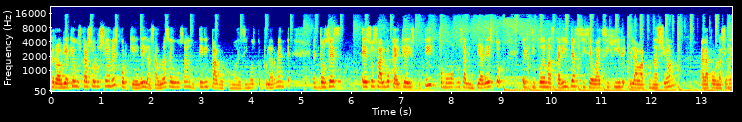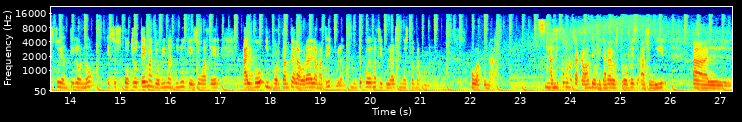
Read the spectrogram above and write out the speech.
pero habría que buscar soluciones porque de las aulas se usan tiripago, como decimos popularmente. Entonces, eso es algo que hay que discutir, cómo vamos a limpiar esto, el tipo de mascarillas, si se va a exigir la vacunación, a la población estudiantil o no. Eso es otro tema. Yo me imagino que eso va a ser algo importante a la hora de la matrícula. No te puedes matricular si no estás vacunado o vacunado. Así como nos acaban de obligar a los profes a subir al,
